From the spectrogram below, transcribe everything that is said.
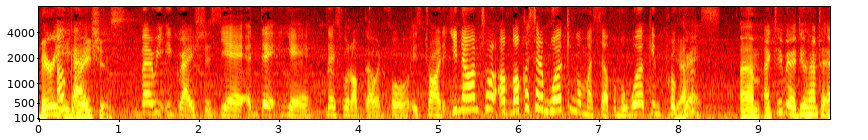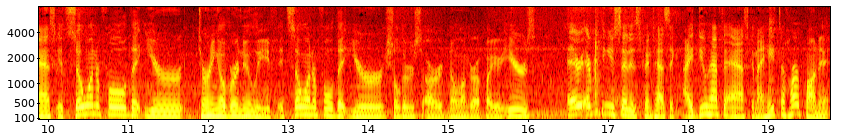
Very Okay. gracious. Very gracious. Yeah, uh, d- yeah. That's what I'm going for. Is trying to. You know, I'm trying. I'm, like I said, I'm working on myself. I'm a work in progress. Um, Activia, I do have to ask. It's so wonderful that you're turning over a new leaf. It's so wonderful that your shoulders are no longer up by your ears. Everything you said is fantastic. I do have to ask, and I hate to harp on it.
